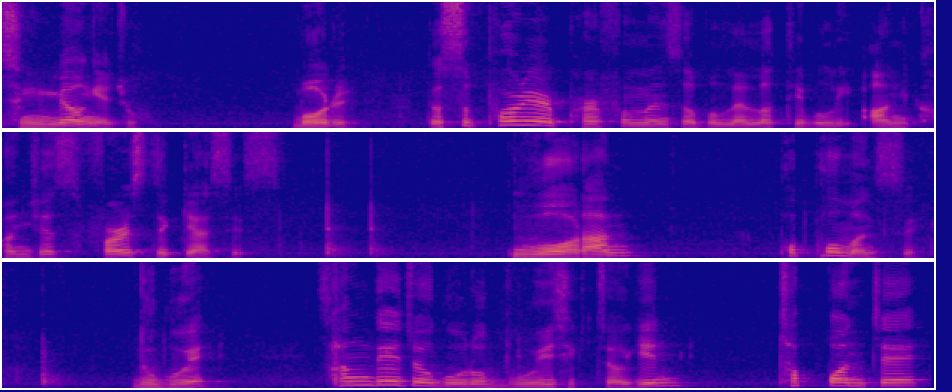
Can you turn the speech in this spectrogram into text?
증명해줘. 뭐를? The superior performance of relatively unconscious first guesses. 우월한 퍼포먼스. 누구의? 상대적으로 무의식적인 첫 번째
